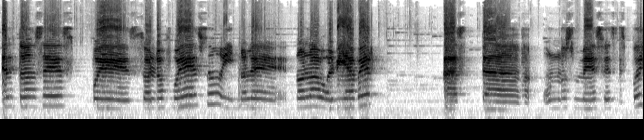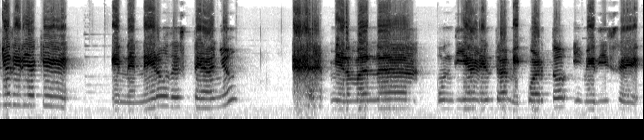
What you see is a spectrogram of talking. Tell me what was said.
Entonces, pues solo fue eso y no le no la volví a ver hasta unos meses después. Yo diría que en enero de este año mi hermana un día entra a mi cuarto y me dice,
